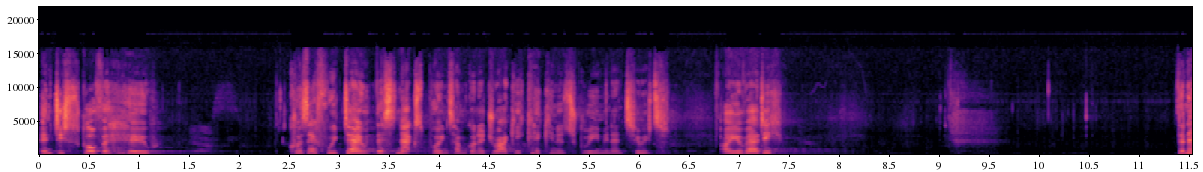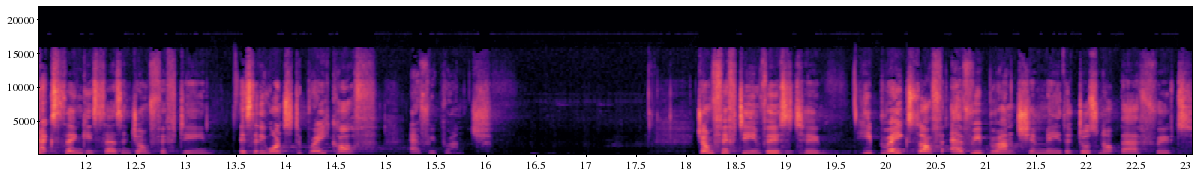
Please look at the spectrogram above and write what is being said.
and discover who. Because if we don't, this next point, I'm going to drag you kicking and screaming into it. Are you ready? The next thing it says in John 15 is that he wants to break off every branch. John 15, verse 2. He breaks off every branch in me that does not bear fruit,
